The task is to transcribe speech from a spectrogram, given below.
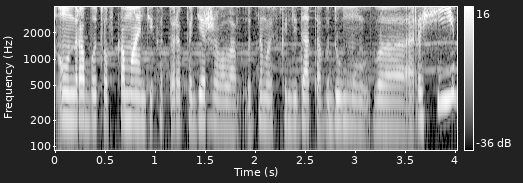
Он работал в команде, которая поддерживала одного из кандидатов в Думу в России.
